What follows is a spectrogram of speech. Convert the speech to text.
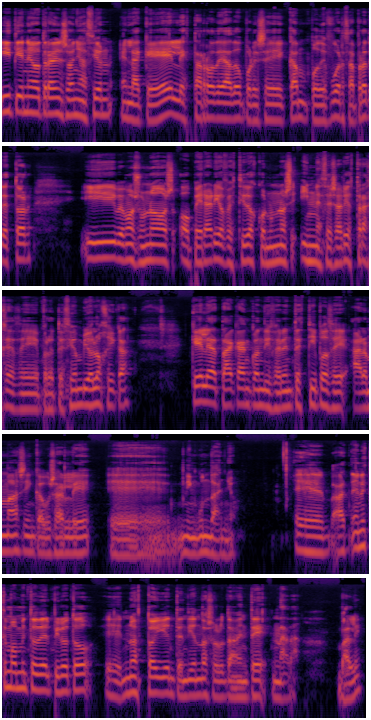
y tiene otra ensoñación en la que él está rodeado por ese campo de fuerza protector y vemos unos operarios vestidos con unos innecesarios trajes de protección biológica que le atacan con diferentes tipos de armas sin causarle eh, ningún daño. Eh, en este momento del piloto eh, no estoy entendiendo absolutamente nada, ¿vale?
